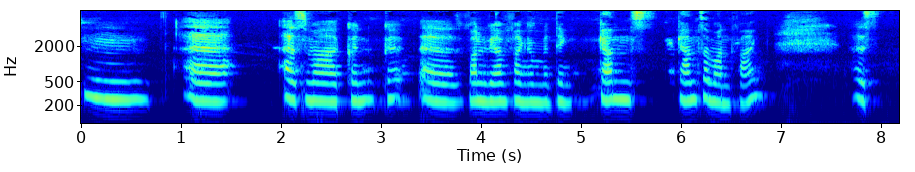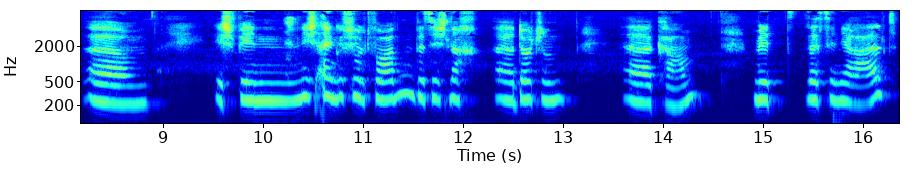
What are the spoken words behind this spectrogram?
Hm, äh, erstmal können, äh, wollen wir anfangen mit dem ganz, ganz am Anfang. Es, ähm, ich bin nicht eingeschult worden, bis ich nach äh, Deutschland äh, kam, mit 16 Jahren alt,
